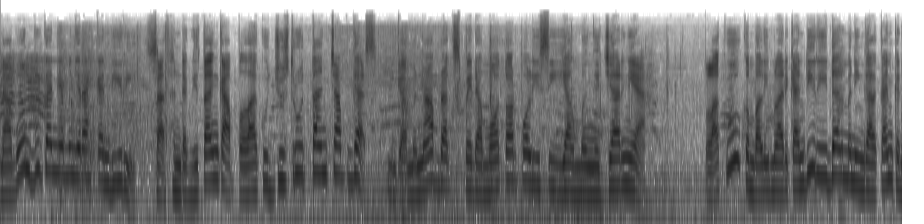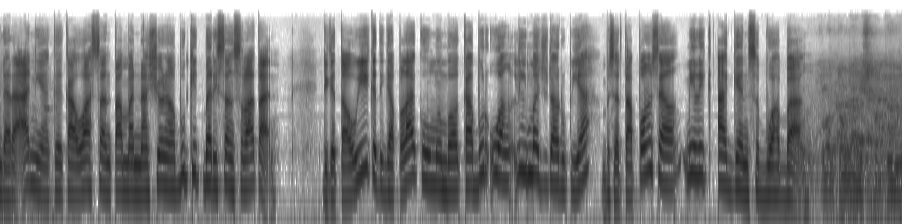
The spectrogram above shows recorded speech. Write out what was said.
Namun bukannya menyerahkan diri, saat hendak ditangkap pelaku justru tancap gas hingga menabrak sepeda motor polisi yang mengejarnya. Pelaku kembali melarikan diri dan meninggalkan kendaraannya ke kawasan Taman Nasional Bukit Barisan Selatan. Diketahui ketiga pelaku membawa kabur uang 5 juta rupiah beserta ponsel milik agen sebuah bank. Kelontongkan seperti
